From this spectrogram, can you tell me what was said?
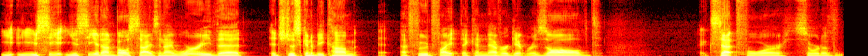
you, you see it, you see it on both sides, and I worry that it's just going to become a food fight that can never get resolved, except for sort of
